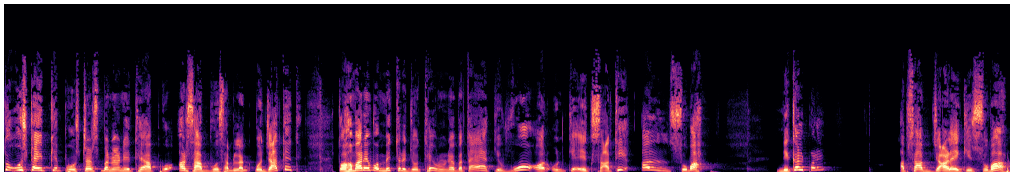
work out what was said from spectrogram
तो उस टाइप के पोस्टर्स बनाने थे आपको, और साहब वो सब लग, वो जाते थे। तो हमारे वो मित्र जो थे, उन्होंने बताया कि वो और उनके एक साथी अल सुबह निकल पड़े। अब साहब जाड़े की सुबह,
